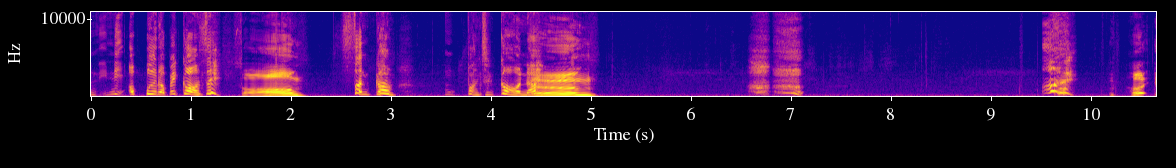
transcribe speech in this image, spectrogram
นี่นี่เอาปืนออกไปก่อนสิ สอง สันกลัมฟังฉันก่อนหนะนึ่งเฮ้ย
